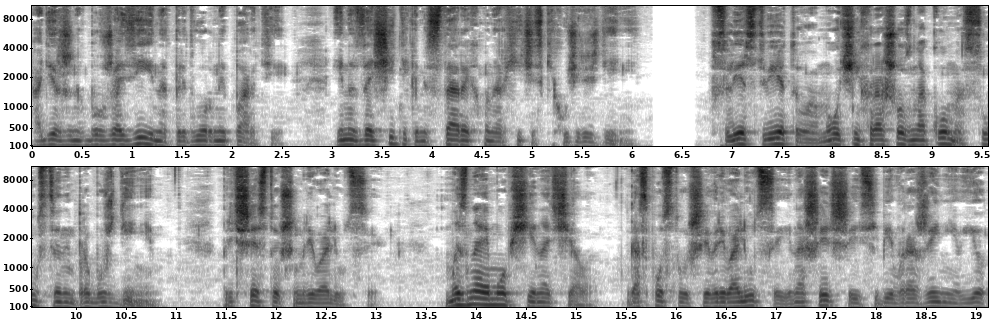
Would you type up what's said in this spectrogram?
одержанных буржуазией над придворной партией, и над защитниками старых монархических учреждений. Вследствие этого мы очень хорошо знакомы с умственным пробуждением, предшествовавшим революции. Мы знаем общее начало, господствовавшее в революции и нашедшее себе выражение в ее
